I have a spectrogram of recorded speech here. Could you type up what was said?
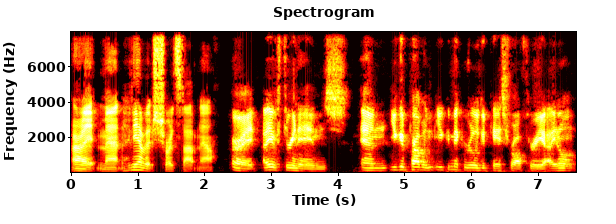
All right, Matt, who do you have at shortstop now? All right, I have three names, and you could probably you could make a really good case for all three. I don't.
